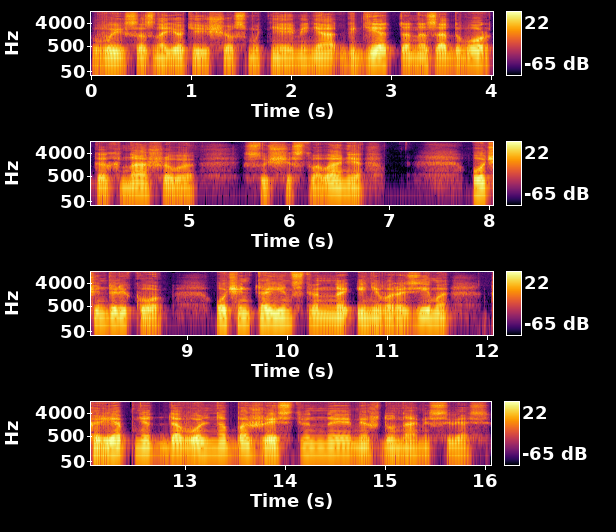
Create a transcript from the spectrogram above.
вы сознаете еще смутнее меня, где-то на задворках нашего существования, очень далеко, очень таинственно и невыразимо крепнет довольно божественная между нами связь.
